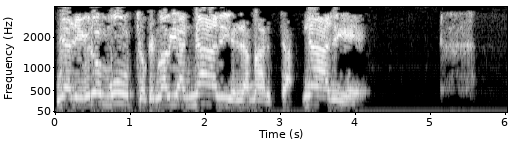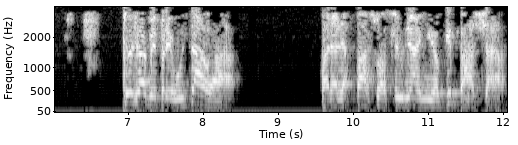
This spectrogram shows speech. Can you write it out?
Me alegró mucho que no había nadie en la marcha, nadie. Yo ya me preguntaba para las paso hace un año, ¿qué pasa?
